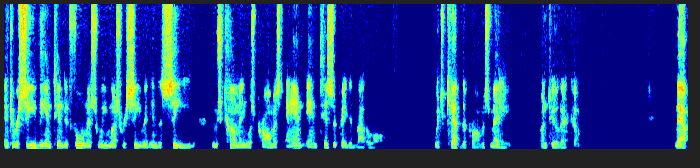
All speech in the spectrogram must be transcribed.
And to receive the intended fullness, we must receive it in the seed whose coming was promised and anticipated by the law, which kept the promise made until that coming. Now,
